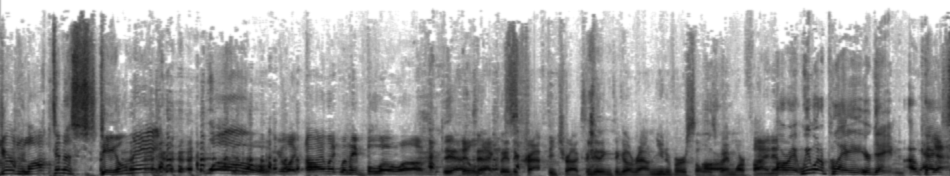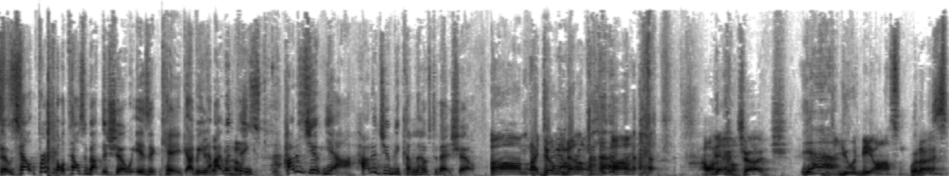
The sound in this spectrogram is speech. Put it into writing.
You're locked in a stalemate? Whoa. You're like, oh, I like when they blow up. Yeah, buildings. exactly. The crafty trucks and getting to go around Universal was way more fun. I know. All right, we want to play your game, okay? Yes. So tell first of all, tell us about the show. Is it cake? I mean, feel like I would think. How did you? Yeah, how did you become the host of that show? Um, I don't know. Um, I want to be a judge. Yeah. you would be awesome. Would I? Please?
